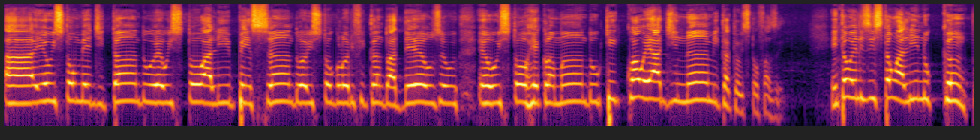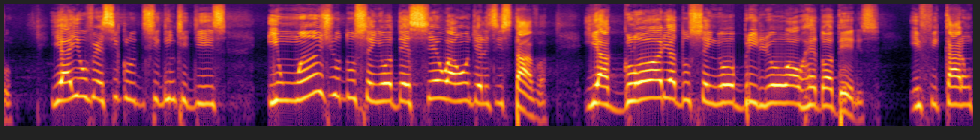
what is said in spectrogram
ah, eu estou meditando, eu estou ali pensando, eu estou glorificando a Deus, eu, eu estou reclamando, que, qual é a dinâmica que eu estou fazendo. Então, eles estão ali no campo. E aí, o versículo seguinte diz e um anjo do Senhor desceu aonde eles estavam, e a glória do Senhor brilhou ao redor deles, e ficaram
